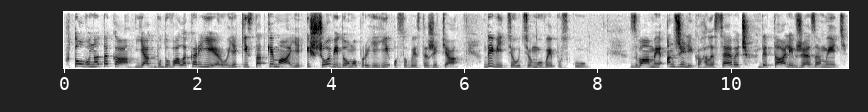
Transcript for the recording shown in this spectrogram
Хто вона така, як будувала кар'єру, які статки має і що відомо про її особисте життя. Дивіться у цьому випуску. З вами Анжеліка Галисевич. Деталі вже за мить.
